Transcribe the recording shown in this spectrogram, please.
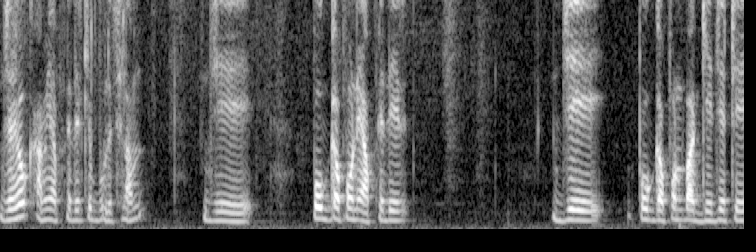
যাই হোক, আমি আপনাদেরকে বলেছিলাম যে প্রজ্ঞাপনে আপনাদের যে প্রজ্ঞাপন বা গেজেটে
